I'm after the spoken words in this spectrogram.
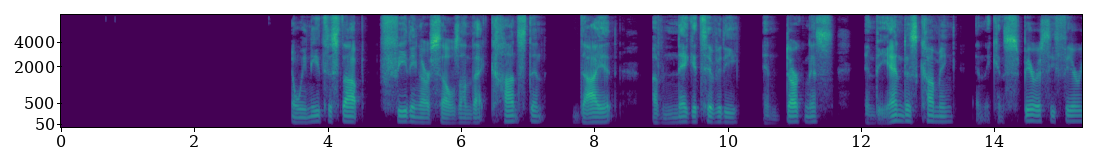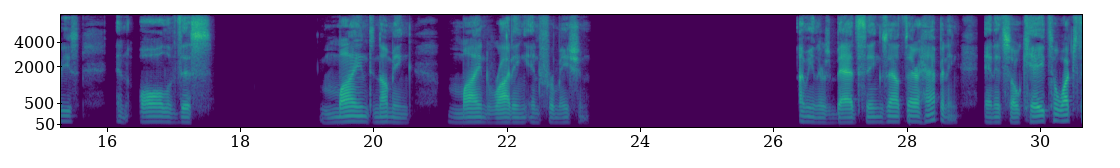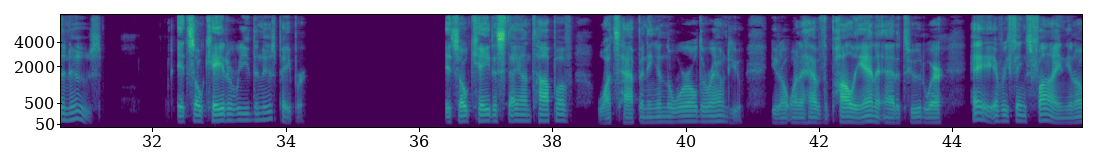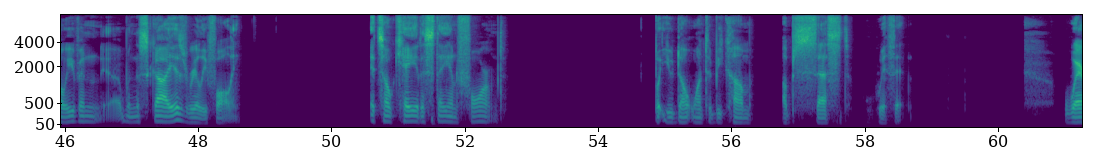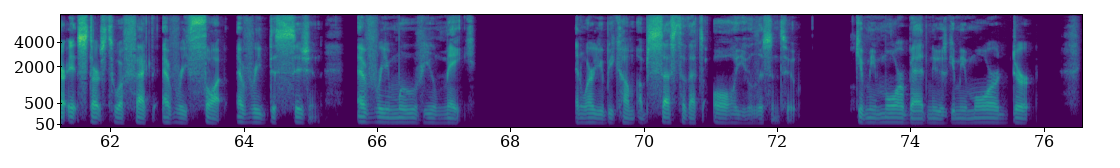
And we need to stop feeding ourselves on that constant diet of negativity and darkness, and the end is coming, and the conspiracy theories, and all of this mind numbing, mind rotting information. I mean, there's bad things out there happening, and it's okay to watch the news. It's okay to read the newspaper. It's okay to stay on top of what's happening in the world around you. You don't want to have the Pollyanna attitude where, hey, everything's fine, you know, even uh, when the sky is really falling. It's okay to stay informed, but you don't want to become obsessed with it. Where it starts to affect every thought, every decision, every move you make, and where you become obsessed to that's all you listen to. Give me more bad news, give me more dirt,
